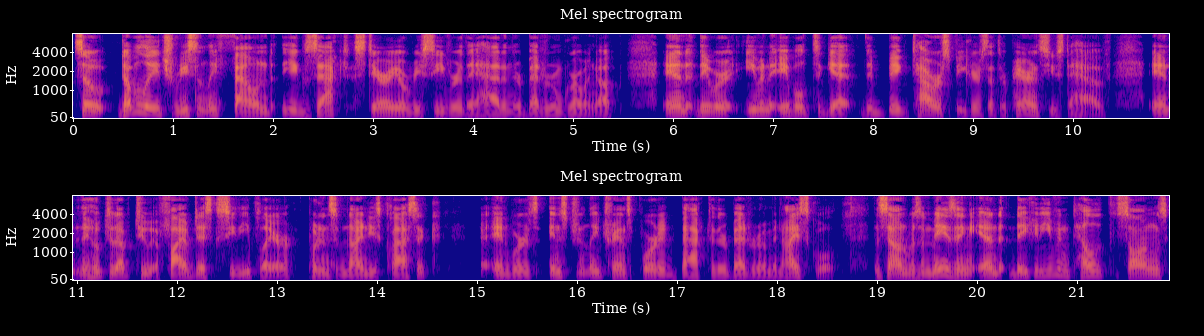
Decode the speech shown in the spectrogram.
So, Double H recently found the exact stereo receiver they had in their bedroom growing up, and they were even able to get the big tower speakers that their parents used to have. And they hooked it up to a five disc CD player, put in some 90s classic and were instantly transported back to their bedroom in high school. The sound was amazing, and they could even tell that the songs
